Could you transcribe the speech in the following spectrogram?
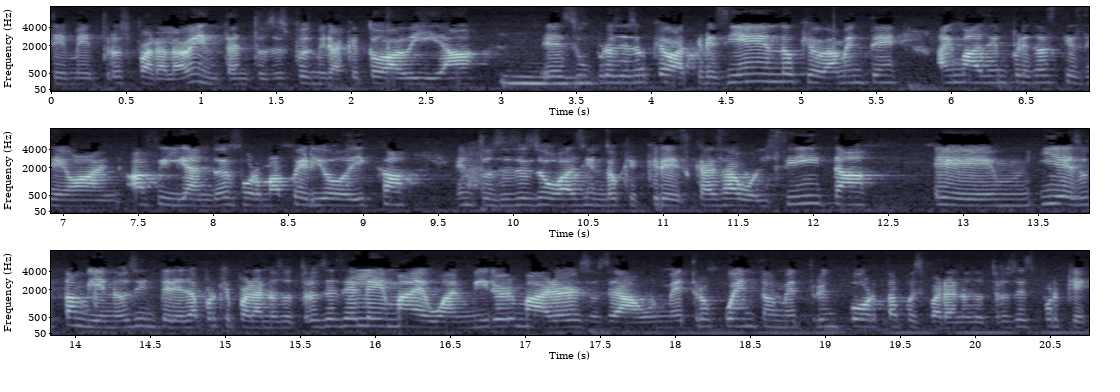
de, metros para la venta. Entonces, pues mira que todavía mm. es un proceso que va creciendo, que obviamente hay más empresas que se van afiliando de forma periódica entonces eso va haciendo que crezca esa bolsita. Em, y eso también nos interesa porque para nosotros es el lema de One Meter Matters, o sea, un metro cuenta, un metro importa, pues para nosotros es porque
